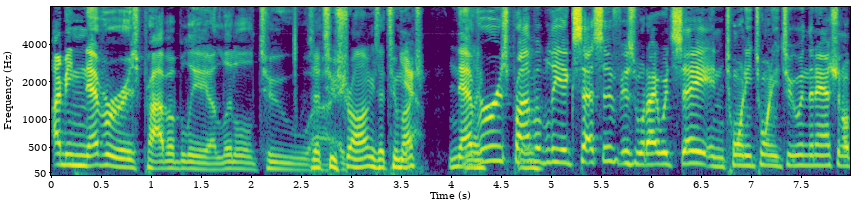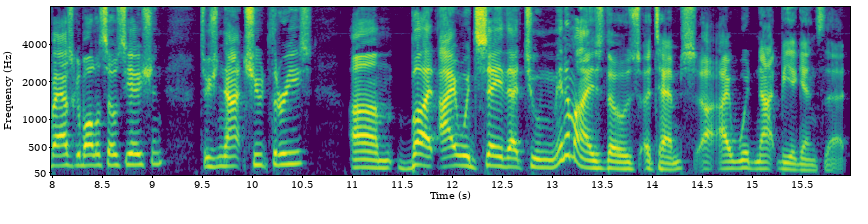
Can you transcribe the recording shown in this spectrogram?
I mean, never is probably a little too. Is that too strong? Is that too much? Never Really? is probably excessive, is what I would say in 2022 in the National Basketball Association to not shoot threes. Um, but I would say that to minimize those attempts, uh, I would not be against that.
